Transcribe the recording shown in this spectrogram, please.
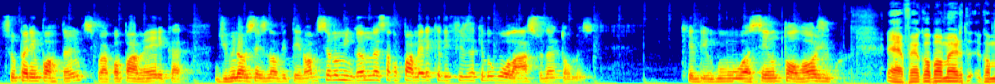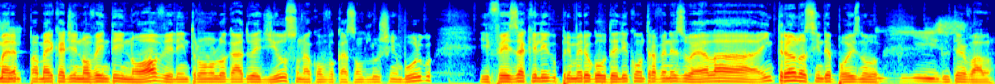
super importantes. Foi a Copa América de 1999. Se eu não me engano, nessa Copa América ele fez aquele golaço, né, Thomas? Aquele gol assim antológico é, foi a Copa América, Copa América de 99, ele entrou no lugar do Edilson na convocação do Luxemburgo e fez aquele primeiro gol dele contra a Venezuela, entrando assim depois no, no intervalo.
